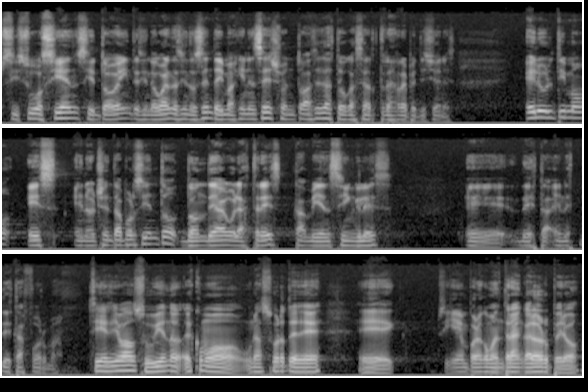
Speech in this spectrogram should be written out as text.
si subo 100, 120, 140, 160, imagínense, yo en todas esas tengo que hacer tres repeticiones. El último es en 80%, donde hago las tres también singles eh, de, esta, en de esta forma. Sí, así vamos subiendo. Es como una suerte de. eh, si quieren poner como entrar en calor, pero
